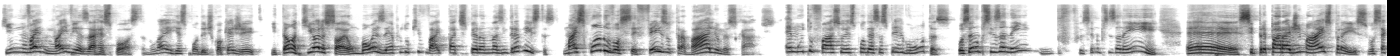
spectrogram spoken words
que não vai, não vai enviesar a resposta, não vai responder responder de qualquer jeito. Então aqui, olha só, é um bom exemplo do que vai estar tá te esperando nas entrevistas. Mas quando você fez o trabalho, meus caros, é muito fácil responder essas perguntas. Você não precisa nem, você não precisa nem é, se preparar demais para isso. Você,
